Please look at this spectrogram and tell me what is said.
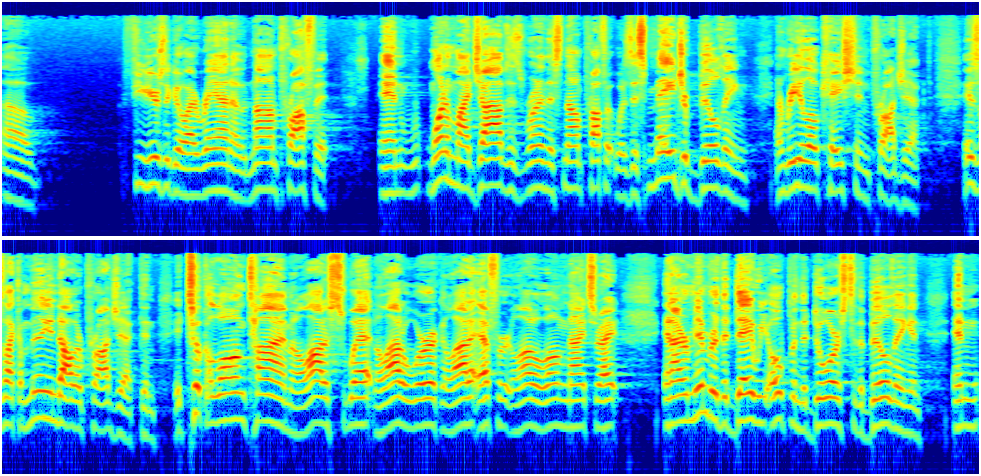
uh, a few years ago, I ran a nonprofit. And one of my jobs as running this nonprofit was this major building and relocation project. It was like a million dollar project, and it took a long time and a lot of sweat and a lot of work and a lot of effort and a lot of long nights, right? And I remember the day we opened the doors to the building and, and,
